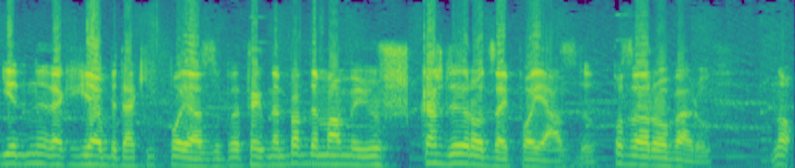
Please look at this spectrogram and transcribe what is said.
jedyny takich jakby takich pojazdów, bo tak naprawdę mamy już każdy rodzaj pojazdu, poza rowerów. No,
